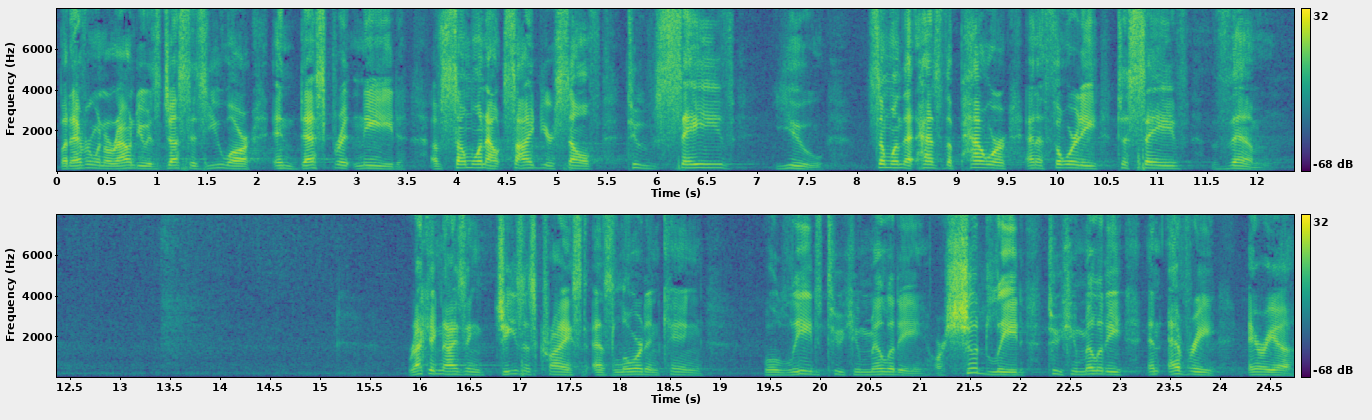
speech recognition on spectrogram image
but everyone around you is just as you are in desperate need of someone outside yourself to save you, someone that has the power and authority to save them. Recognizing Jesus Christ as Lord and King will lead to humility or should lead to humility in every area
